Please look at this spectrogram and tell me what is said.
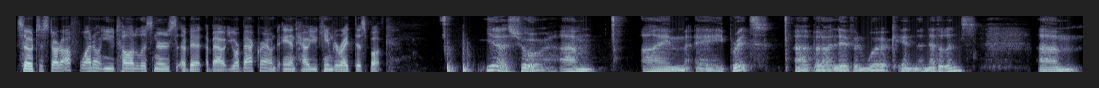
So, to start off, why don't you tell our listeners a bit about your background and how you came to write this book? Yeah, sure. Um, I'm a Brit, uh, but I live and work in the Netherlands. Um,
